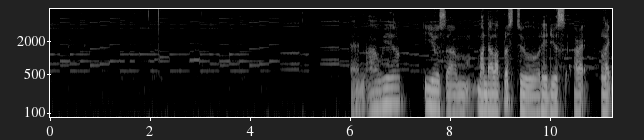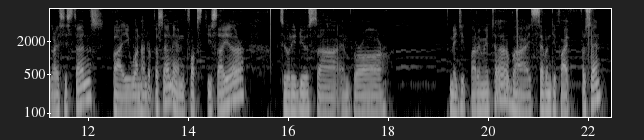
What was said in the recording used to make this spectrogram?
And I will use um, mandala plus to reduce lag resistance by 100% and fox desire to reduce uh, Emperor magic parameter by 75%. Okay.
